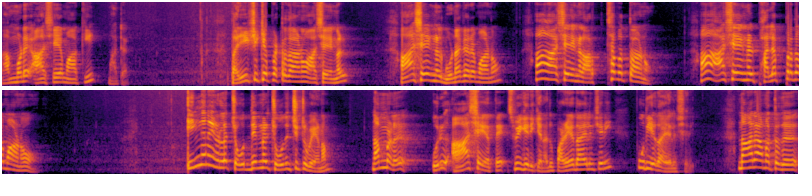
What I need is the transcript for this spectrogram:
നമ്മുടെ ആശയമാക്കി മാറ്റാൻ. പരീക്ഷിക്കപ്പെട്ടതാണോ ആശയങ്ങൾ? ആശയങ്ങൾ ഗുണകരമാണോ? ആ ആശയങ്ങൾ അർത്ഥവത്താണോ? ആ ആശയങ്ങൾ ഫലപ്രദമാണോ? ഇങ്ങനെയുള്ള ചോദ്യങ്ങൾ ചോദിച്ചിട്ട് വേണം നമ്മൾ ഒരു ആശയത്തെ സ്വീകരിക്കാൻ. അത് പഴയതായാലും ശരി പുതിയതായാലും ശരി. നാലാമത്തത്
